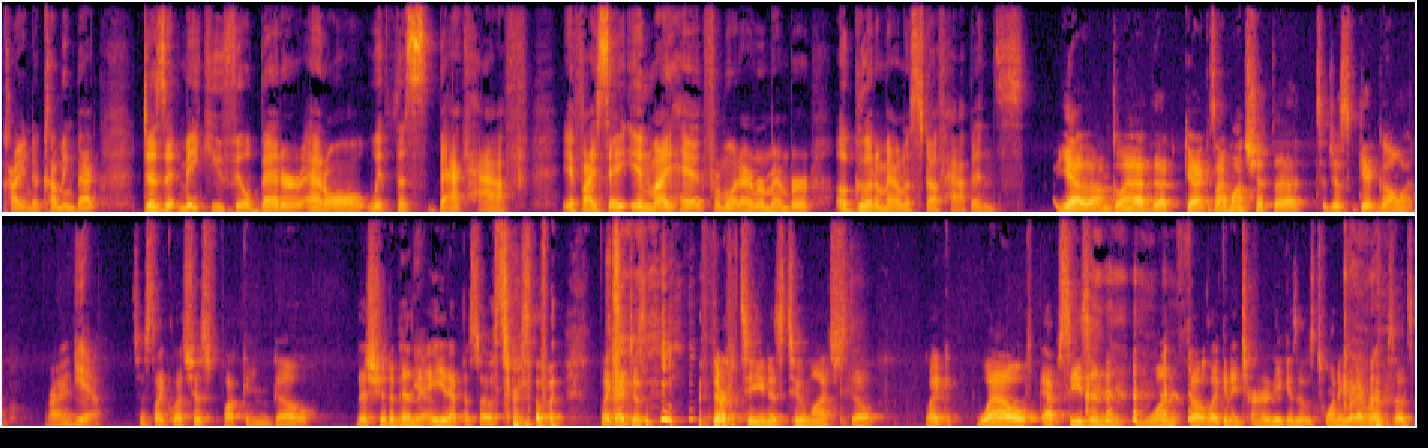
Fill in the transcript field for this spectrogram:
kind of coming back. Does it make you feel better at all with the back half? If I say in my head, from what I remember, a good amount of stuff happens. Yeah, I'm glad that. Yeah, because I want shit to to just get going. Right. Yeah. It's just like let's just fucking go. This should have been Yeah. eight episodes or something. Like I just thirteen is too much still. Like wow, ep season one felt like an eternity because it was twenty whatever episodes.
